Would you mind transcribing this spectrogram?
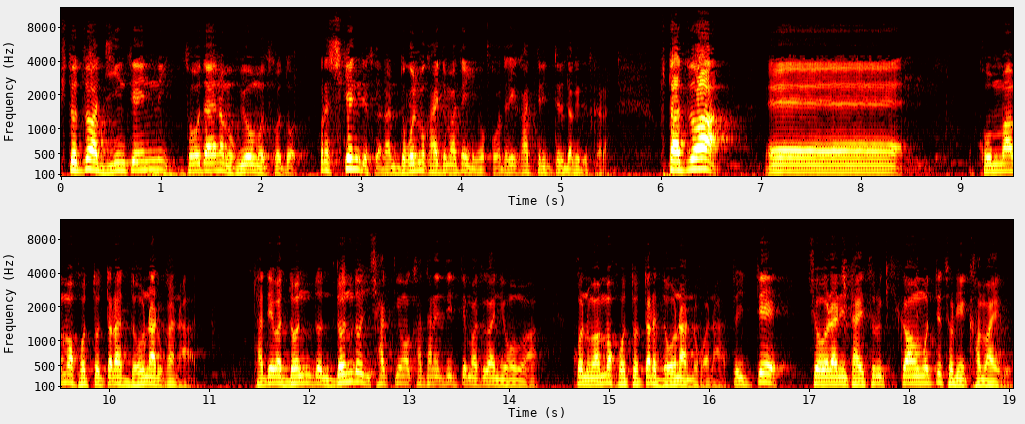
一つは人生に壮大な目標を持つこと。これは試験ですから、どこにも書いてませんよ。私が勝手に言ってるだけですから。二つは、えー、このままほっとったらどうなるかな。例えば、どんどん、どんどん借金を重ねていってますが、日本は。このままほっとったらどうなるのかな。と言って、将来に対する危機感を持ってそれに構える。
